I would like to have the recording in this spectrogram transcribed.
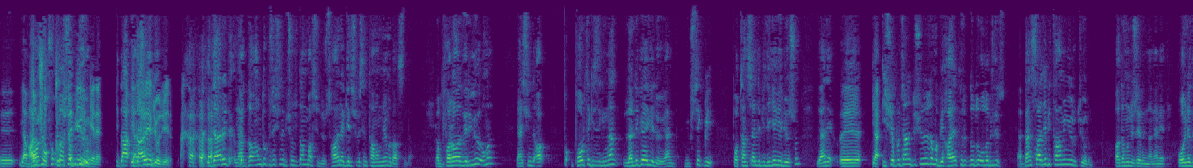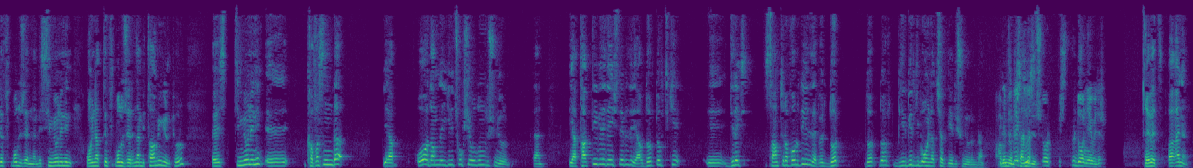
e, ya Abi çok, çok kötü demeyelim gene. İda, yani idare çok, ediyor diyelim. ya idare ya daha 19 yaşında bir çocuktan bahsediyoruz. Hala gelişmesini tamamlayamadı aslında. Ya bu paralar veriliyor ama yani şimdi Portekiz liginden La Liga'ya geliyor. Yani yüksek bir potansiyelli bir lige geliyorsun. Yani e, ya iş yapacağını düşünüyoruz ama bir hayal kırıklığı da olabilir. Ya ben sadece bir tahmin yürütüyorum adamın üzerinden. Yani oynadığı futbol üzerinden ve Simeone'nin oynattığı futbol üzerinden bir tahmin yürütüyorum. E, Simeone'nin e, kafasında ya o adamla ilgili çok şey olduğunu düşünüyorum. Yani ya taktiği bile değiştirebilir ya. 4-4-2 e, direkt santrafor değil de böyle 4 4-4-1-1 gibi oynatacak diye düşünüyorum ben. Abi Bilmiyorum sen ne diyorsun? 4-3-1 de oynayabilir. Evet aynen.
